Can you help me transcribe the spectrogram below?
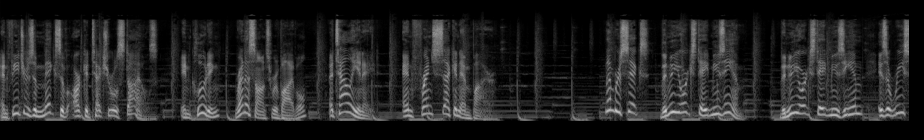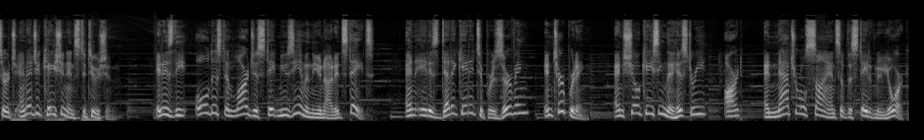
and features a mix of architectural styles, including Renaissance Revival, Italianate, and French Second Empire. Number 6. The New York State Museum the New York State Museum is a research and education institution. It is the oldest and largest state museum in the United States, and it is dedicated to preserving, interpreting, and showcasing the history, art, and natural science of the state of New York.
